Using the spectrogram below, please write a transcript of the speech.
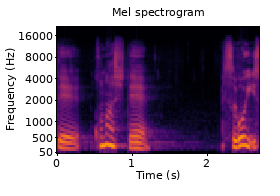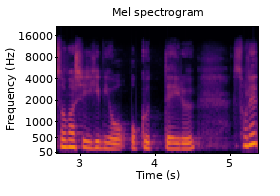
てこなしてすごい忙しい日々を送っているそれっ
